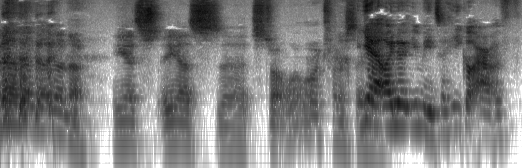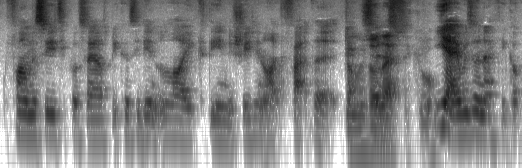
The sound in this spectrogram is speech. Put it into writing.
no, no, no, no, no. He has, he has uh, strong. What, what am I trying to say? Yeah, I know what you mean. So he got out of pharmaceutical sales because he didn't like the industry, didn't like the fact that it was unethical. Yeah, it was unethical.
